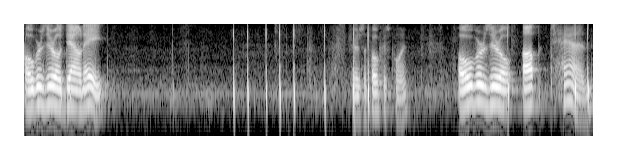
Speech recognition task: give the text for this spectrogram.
Over 0, down 8. There's the focus point. Over 0, up 10.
